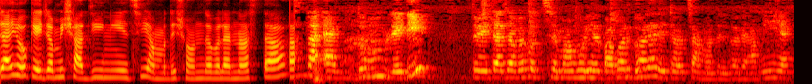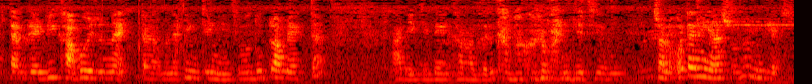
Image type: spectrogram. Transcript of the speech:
যাই হোক, এই যে আমি সাজিয়ে নিয়েছি, আমাদের সন্ধ্যাবেলার নাস্তা। নাস্তা একদম রেডি তো এটা যাবে হচ্ছে মামুরিয়ার বাবার ঘরে এটা হচ্ছে আমাদের ঘরে। আমি একটা রেডি খাব, এই জন্য একটা মানে তিনটে নিয়েছি। ও দুটো, আমি একটা। আর এই যে দেড় খাবার দেড় খাবার করে বানিয়েছি আমি। চলো ওটা নিয়ে আসো না আমি দিয়ে আসি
